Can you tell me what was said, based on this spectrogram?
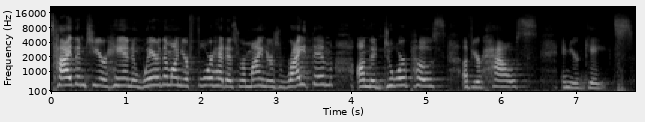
Tie them to your hand and wear them on your forehead as reminders. Write them on the doorposts of your house and your gates.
